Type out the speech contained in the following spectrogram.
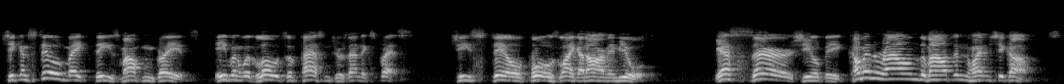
She can still make these mountain grades, even with loads of passengers and express. She still pulls like an army mule. Yes, sir, she'll be coming round the mountain when she comes.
